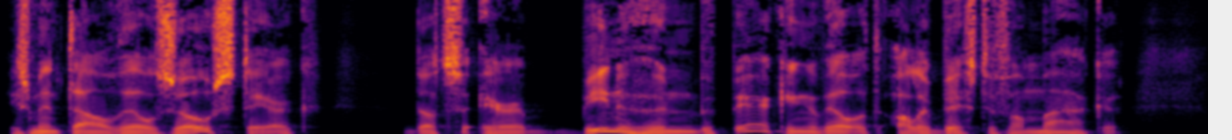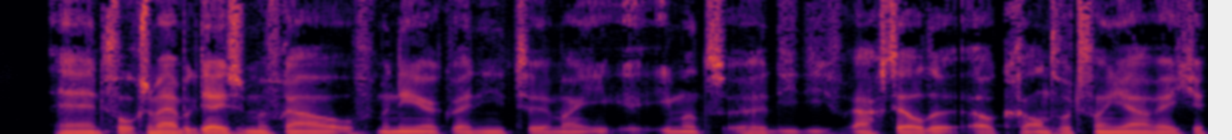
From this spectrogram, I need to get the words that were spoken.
is mentaal wel zo sterk dat ze er binnen hun beperkingen wel het allerbeste van maken. En volgens mij heb ik deze mevrouw of meneer, ik weet niet, eh, maar iemand eh, die die vraag stelde ook geantwoord van ja, weet je,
